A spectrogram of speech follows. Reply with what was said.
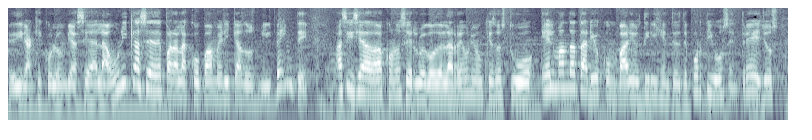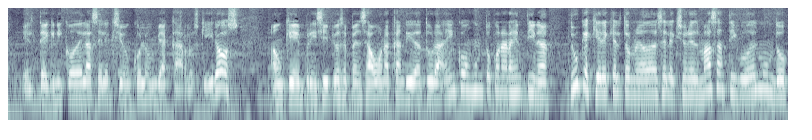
pedirá que Colombia sea la única sede para la Copa América 2020. Así se ha dado a conocer luego de la reunión que sostuvo el mandatario con varios dirigentes deportivos, entre ellos el técnico de la selección Colombia Carlos Queiroz. Aunque en principio se pensaba una candidatura en conjunto con Argentina, Duque quiere que el torneo de selecciones más antiguo del mundo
